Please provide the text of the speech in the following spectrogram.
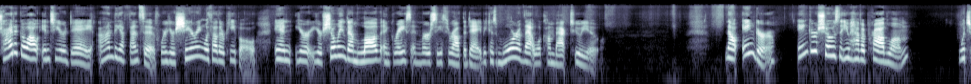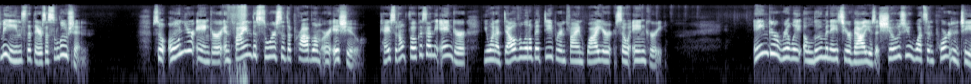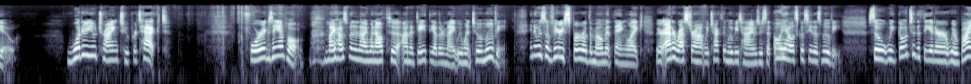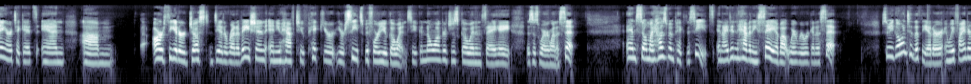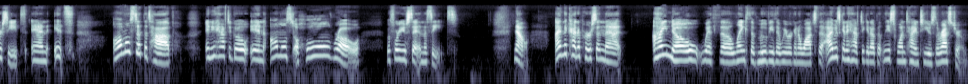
try to go out into your day on the offensive where you're sharing with other people and you're you're showing them love and grace and mercy throughout the day because more of that will come back to you. Now, anger, anger shows that you have a problem, which means that there's a solution. So own your anger and find the source of the problem or issue. Okay, so don't focus on the anger. You want to delve a little bit deeper and find why you're so angry. Anger really illuminates your values, it shows you what's important to you. What are you trying to protect? For example, my husband and I went out to on a date the other night. We went to a movie. And it was a very spur of the moment thing. Like we were at a restaurant, we checked the movie times, we said, "Oh yeah, let's go see this movie." So we go to the theater, we are buying our tickets, and um, our theater just did a renovation and you have to pick your your seats before you go in. So you can no longer just go in and say hey this is where i want to sit. And so my husband picked the seats and i didn't have any say about where we were going to sit. So we go into the theater and we find our seats and it's almost at the top and you have to go in almost a whole row before you sit in the seats. Now, I'm the kind of person that I know with the length of movie that we were going to watch that I was going to have to get up at least one time to use the restroom.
